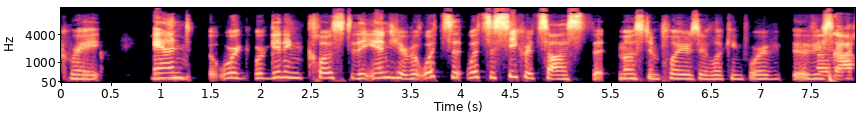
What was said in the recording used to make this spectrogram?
Great. Mm-hmm. And we're we're getting close to the end here, but what's the, what's the secret sauce that most employers are looking for? oh gosh,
